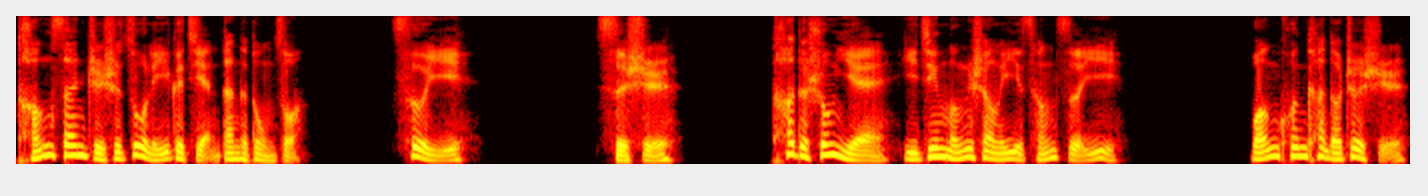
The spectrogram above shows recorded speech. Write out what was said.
唐三只是做了一个简单的动作，侧移。此时。他的双眼已经蒙上了一层紫意。王坤看到这时，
